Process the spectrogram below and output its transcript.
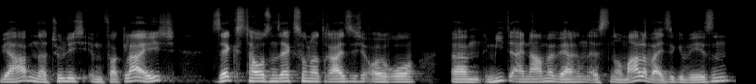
wir haben natürlich im Vergleich 6.630 Euro ähm, Mieteinnahme, wären es normalerweise gewesen,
